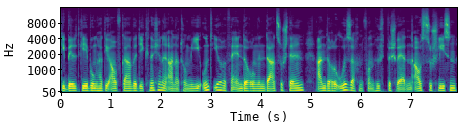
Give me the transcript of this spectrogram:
die Bildgebung hat die Aufgabe, die knöcherne Anatomie und ihre Veränderungen darzustellen, andere Ursachen von Hüftbeschwerden auszuschließen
